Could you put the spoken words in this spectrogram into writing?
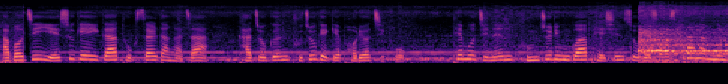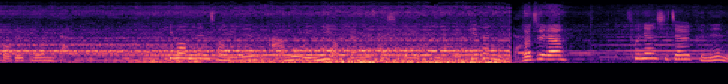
아버지 예수게이가 독살당하자 가족은 부족에게 버려지고 태무진은 굶주림과 배신 속에서 살아남는 법을 배운다. 힘없는 정의는 아무 의미 없다는 사실을 이때 깨닫는다. 소년 시절 그는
